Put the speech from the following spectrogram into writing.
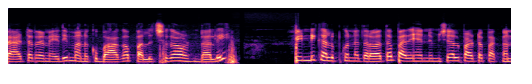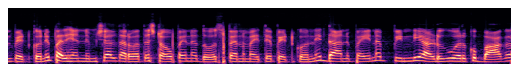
బ్యాటర్ అనేది మనకు బాగా పలుచగా ఉండాలి. పిండి కలుపుకున్న తర్వాత పదిహేను నిమిషాల పాటు పక్కన పెట్టుకొని పదిహేను నిమిషాల తర్వాత స్టవ్ పైన దోశ పెనం అయితే పెట్టుకొని దానిపైన పిండి అడుగు వరకు బాగా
